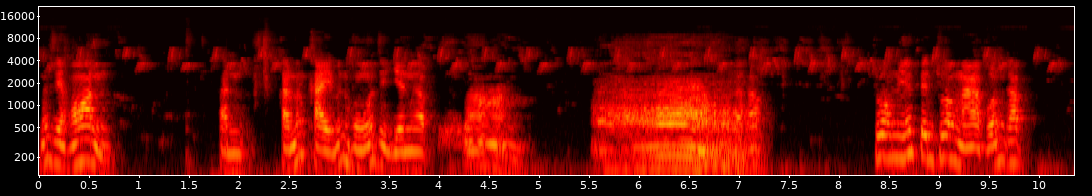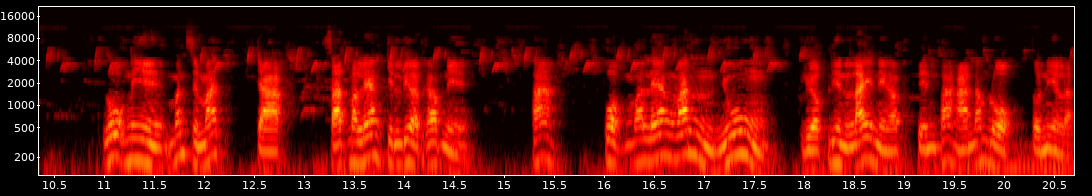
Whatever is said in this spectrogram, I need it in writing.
มันสิฮ้อนขันขันมันไข่มันหูมันสิเย็นครับ ช่วงนี้เป็นช่วงหนาฝนครับ โรคนี้มันสมาจากสัตว์มแมลงกินเลือดครับนี่ถ้าพวกมแมลงวันยุงเหลือบลิ้นไล่นี่ครับ เป็นพาหาน้ำโรคตัวนี้แหละ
